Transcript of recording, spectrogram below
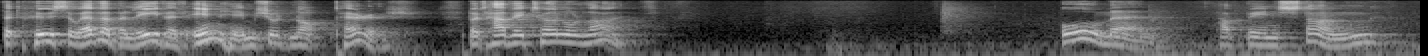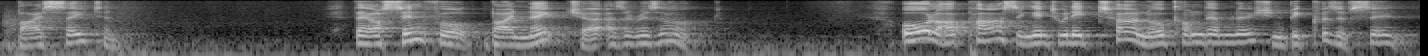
that whosoever believeth in him should not perish, but have eternal life. All men have been stung by Satan. They are sinful by nature as a result. All are passing into an eternal condemnation because of sin.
